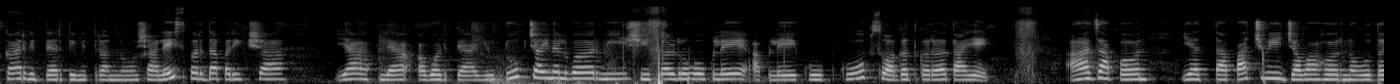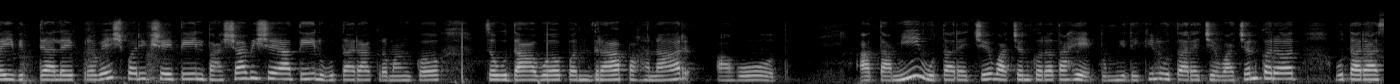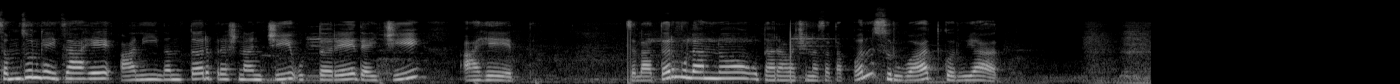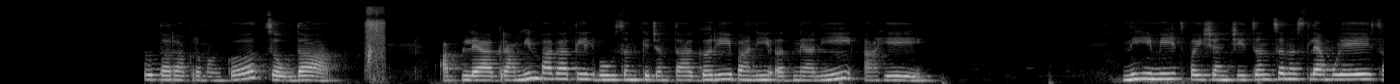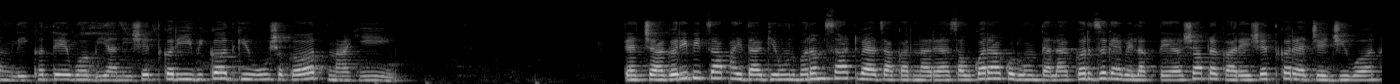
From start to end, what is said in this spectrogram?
नमस्कार विद्यार्थी मित्रांनो. शालेय स्पर्धा परीक्षा या आपल्या आवडत्या यूट्यूब चॅनलवर मी शीतल रोहोकले आपले खूप खूप स्वागत करत आहे. आज आपण इयत्ता पाचवी जवाहर नवोदय विद्यालय प्रवेश परीक्षेतील भाषा विषयातील उतारा क्रमांक चौदा व पंधरा पाहणार आहोत. आता मी उतार्याचे वाचन करत आहे. तुम्ही देखील उतार्याचे वाचन करत उतारा समजून घ्यायचा आहे आणि नंतर प्रश्नांची उत्तरे द्यायची आहेत. चला तर मुलांना उतारा वाचनास आता आपण सुरुवात करूयात. उतारा क्रमांक चौदा. आपल्या ग्रामीण भागातील बहुसंख्य जनता गरीब आणि अज्ञानी आहे. नेहमीच पैशांची चणचण असल्यामुळे चांगली खते व बियाणे शेतकरी विकत घेऊ शकत नाही. त्याच्या गरिबीचा फायदा घेऊन भरमसाठ व्याज आकारणाऱ्या सावकाराकडून त्याला कर्ज घ्यावे लागते अशा प्रकारे शेतकऱ्याचे जीवन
